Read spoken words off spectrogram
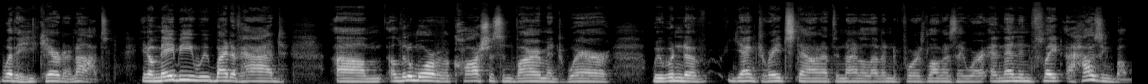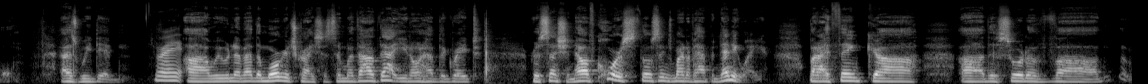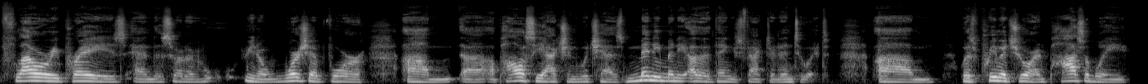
whether he cared or not, you know, maybe we might have had um, a little more of a cautious environment where we wouldn't have yanked rates down after 9/11 for as long as they were, and then inflate a housing bubble as we did Right. uh, we wouldn't have had the mortgage crisis. And without that, you don't have the Great Recession. Now, of course, those things might have happened anyway. But I think uh, uh, this sort of uh, flowery praise and this sort of you know worship for um, uh, a policy action which has many many other things factored into it um, was premature and possibly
